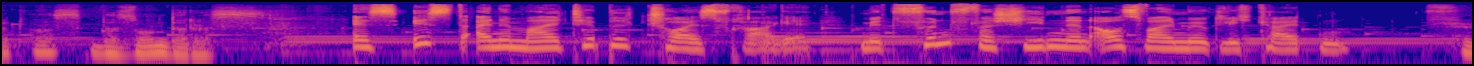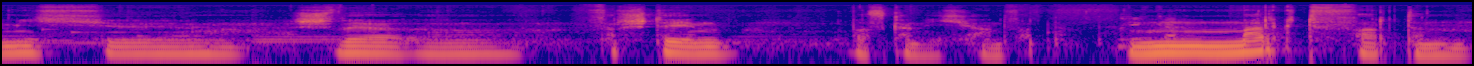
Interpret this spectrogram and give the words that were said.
etwas Besonderes. Es ist eine Multiple-Choice-Frage mit fünf verschiedenen Auswahlmöglichkeiten. Für mich äh, schwer äh, verstehen, was kann ich antworten. Marktfahrten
